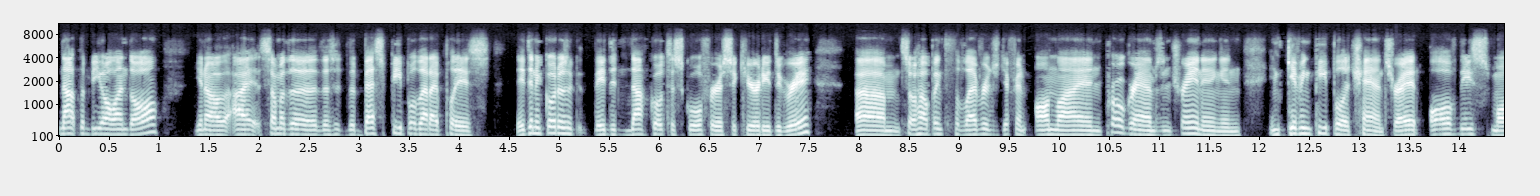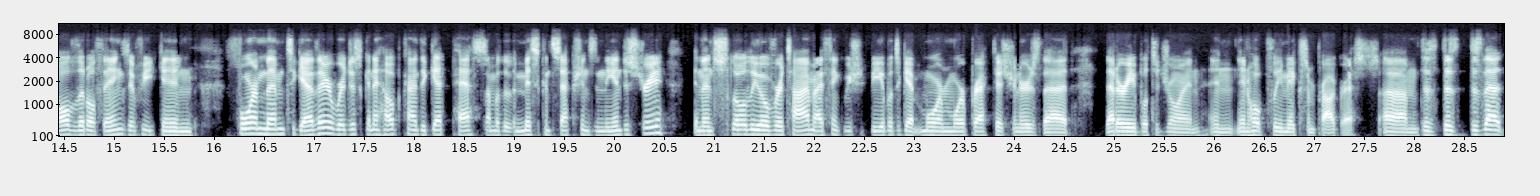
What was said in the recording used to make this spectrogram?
not the be all end all. You know, I some of the the, the best people that I place, they didn't go to they did not go to school for a security degree. Um, so helping to leverage different online programs and training and, and giving people a chance, right? All of these small little things, if we can form them together, we're just going to help kind of get past some of the misconceptions in the industry. And then slowly over time, I think we should be able to get more and more practitioners that that are able to join and, and hopefully make some progress. Um, does, does, does that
